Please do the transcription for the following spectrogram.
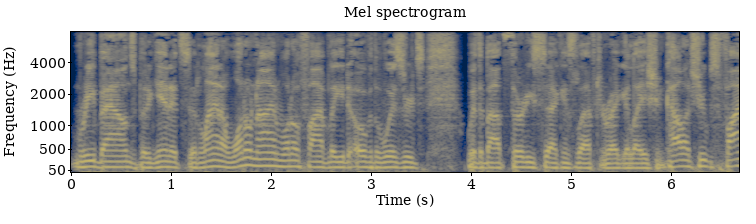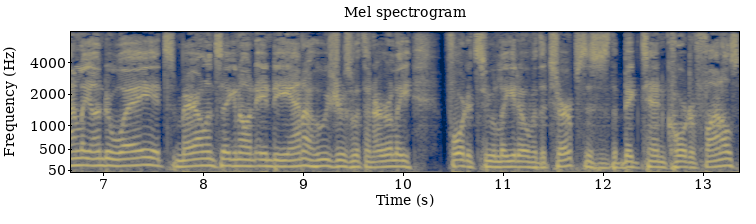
rebounds. But again, it's Atlanta 109-105 lead over the Wizards with about 30 seconds left in regulation. College hoops finally underway. It's Maryland taking on Indiana. Hoosiers with an early 4-2 lead over the Terps. This is the Big Ten quarterfinals.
